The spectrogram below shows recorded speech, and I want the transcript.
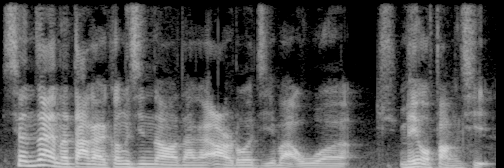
现在呢，大概更新到大概二十多集吧，我没有放弃。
